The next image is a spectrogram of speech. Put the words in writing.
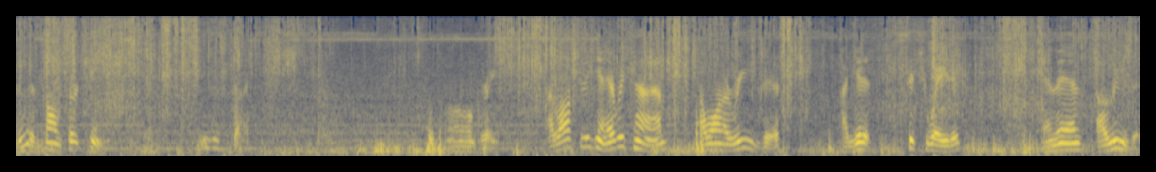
I think it's Psalm 13. Jesus Christ. Oh, great. I lost it again. Every time I want to read this, I get it situated, and then I lose it.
